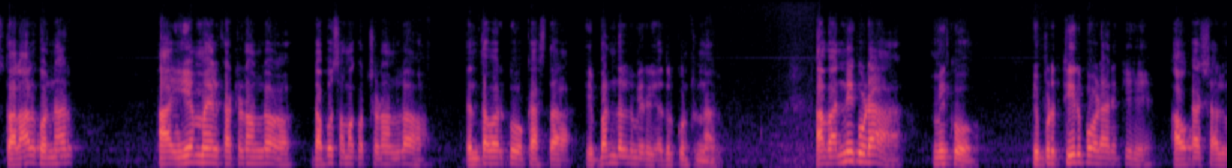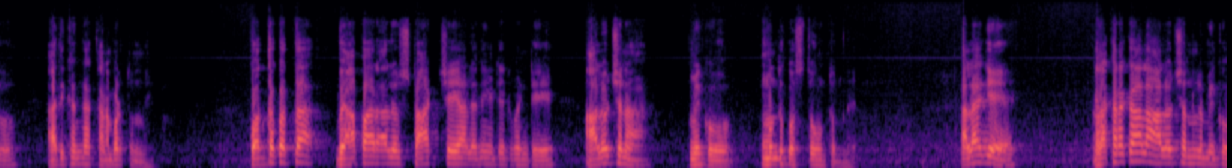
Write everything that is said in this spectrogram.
స్థలాలు కొన్నారు. ఆ ఈఎంఐలు కట్టడంలో డబ్బు సమకూర్చడంలో ఎంతవరకు కాస్త ఇబ్బందులను మీరు ఎదుర్కొంటున్నారు? అవన్నీ కూడా మీకు ఇప్పుడు తీరిపోవడానికి అవకాశాలు అధికంగా కనబడుతున్నాయి. కొత్త కొత్త వ్యాపారాలు స్టార్ట్ చేయాలనేటటువంటి ఆలోచన మీకు ముందుకు వస్తూ ఉంటుంది. అలాగే రకరకాల ఆలోచనలు మీకు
